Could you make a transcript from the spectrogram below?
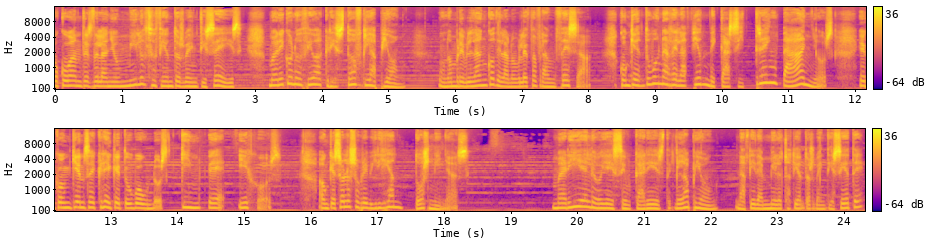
Poco antes del año 1826, Marie conoció a Christophe Glapion, un hombre blanco de la nobleza francesa, con quien tuvo una relación de casi 30 años y con quien se cree que tuvo unos 15 hijos, aunque solo sobrevivirían dos niñas. Marie Eloise Eucariste Glapion, nacida en 1827,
